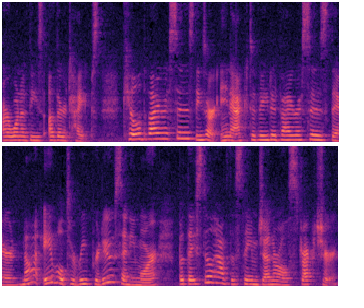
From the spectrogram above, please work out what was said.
are one of these other types. Killed viruses, these are inactivated viruses. They're not able to reproduce anymore, but they still have the same general structure.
